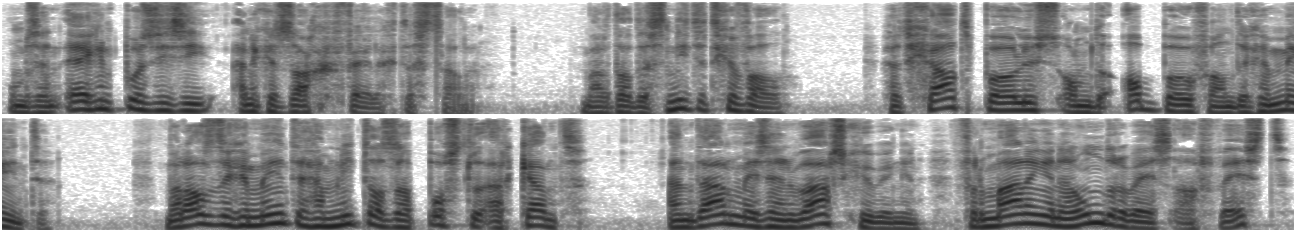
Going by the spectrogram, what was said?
om zijn eigen positie en gezag veilig te stellen. Maar dat is niet het geval. Het gaat Paulus om de opbouw van de gemeente. Maar als de gemeente hem niet als apostel erkent en daarmee zijn waarschuwingen, vermaningen en onderwijs afwijst,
